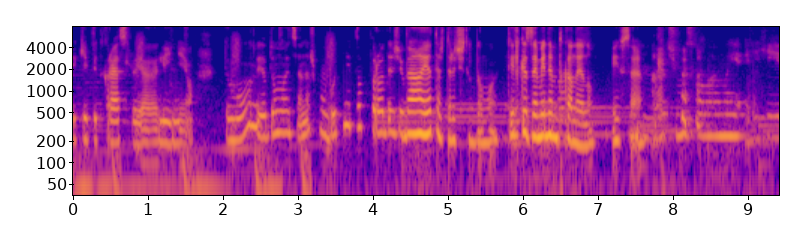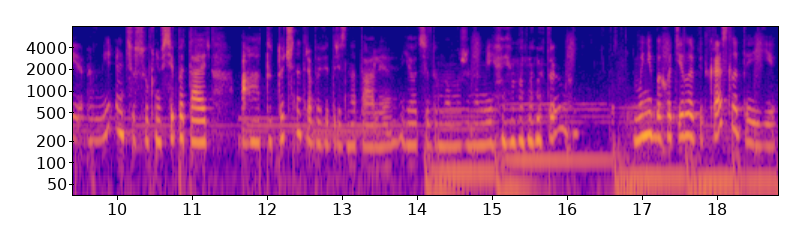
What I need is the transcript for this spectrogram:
який підкреслює лінію. Тому я думаю, це наш майбутній топ продажів. Да, я теж, до речі, так думаю. Тільки замінимо тканину і все. Але чомусь, коли ми її міряємо цю сукню, всі питають: а тут точно треба відрізна талія? Я оце думаю, може нам її вона не треба. Ми ніби хотіли підкреслити її,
